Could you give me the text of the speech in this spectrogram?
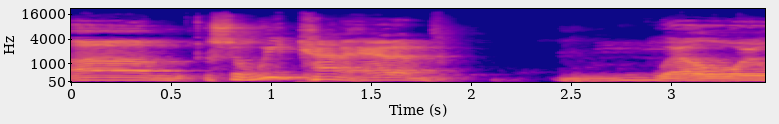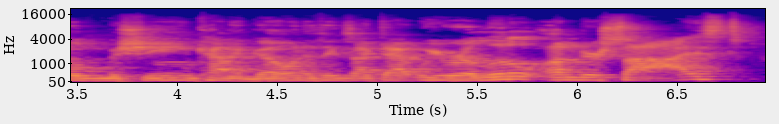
Um, so we kind of had a well-oiled machine kind of going and things like that. We were a little undersized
